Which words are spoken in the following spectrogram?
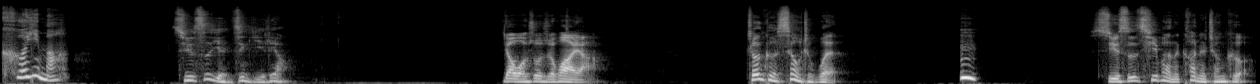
可以吗？许思眼睛一亮。要我说实话呀？张克笑着问。嗯。许思期盼的看着张克。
